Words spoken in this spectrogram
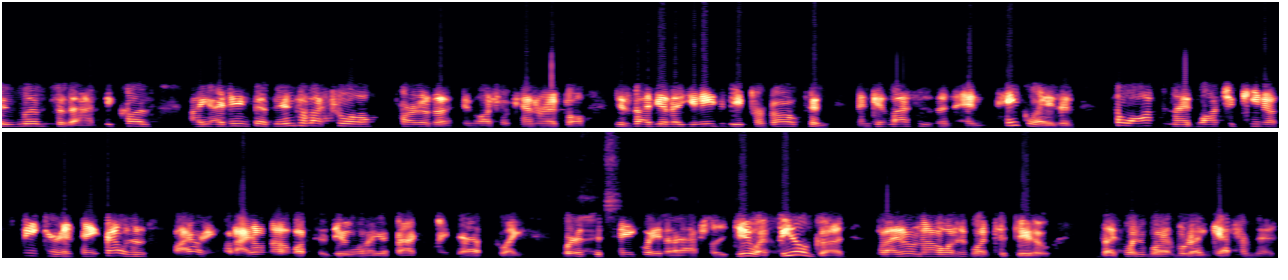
to live to that because I, I think that the intellectual part of the intellectual can Red Bull is the idea that you need to be provoked and, and get lessons and, and takeaways. And so often I'd watch a keynote speaker and think that was inspiring, but I don't know what to do when I get back to my desk. Like, where's nice. the takeaway that I actually do? I feel good, but I don't know what what to do. Like, what what what do I get from this?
